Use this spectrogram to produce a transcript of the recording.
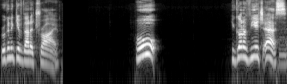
we're gonna give that a try. Oh! You got a VHS.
